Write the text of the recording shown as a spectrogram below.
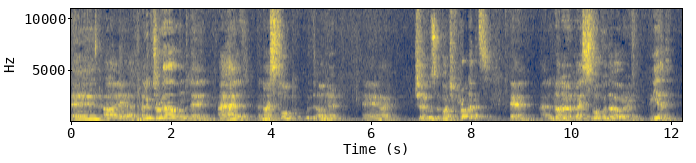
And I, uh, I looked around, and I had a nice talk with the owner, and I chose a bunch of products, and had another nice talk with the owner. In the end,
